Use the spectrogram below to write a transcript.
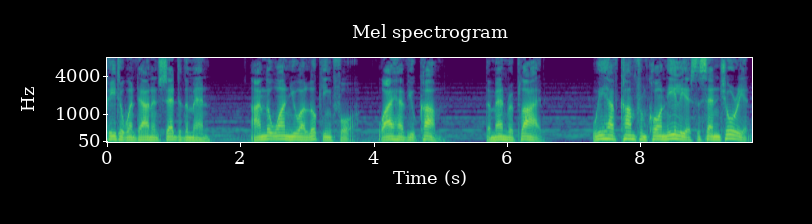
Peter went down and said to the men, I'm the one you are looking for. Why have you come? The men replied, We have come from Cornelius the centurion.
